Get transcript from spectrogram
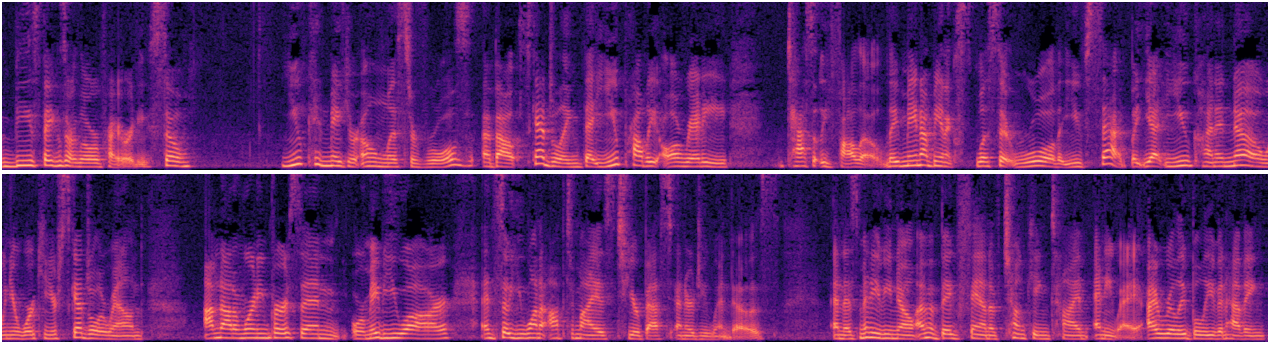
these things are lower priority. So you can make your own list of rules about scheduling that you probably already tacitly follow. They may not be an explicit rule that you've set, but yet you kind of know when you're working your schedule around I'm not a morning person, or maybe you are. And so you want to optimize to your best energy windows. And as many of you know, I'm a big fan of chunking time anyway. I really believe in having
